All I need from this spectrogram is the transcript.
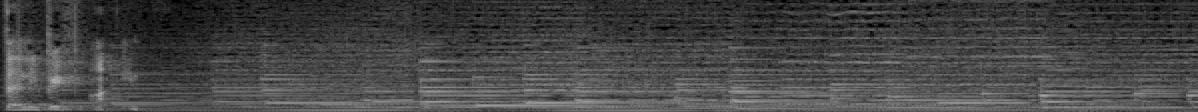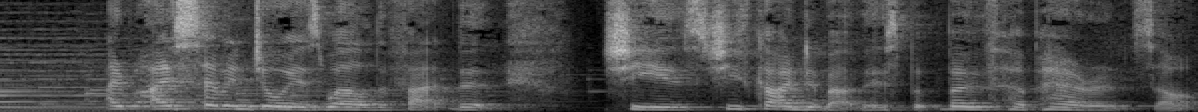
then you'll be fine. I, I so enjoy as well the fact that she is she's kind about this, but both her parents are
